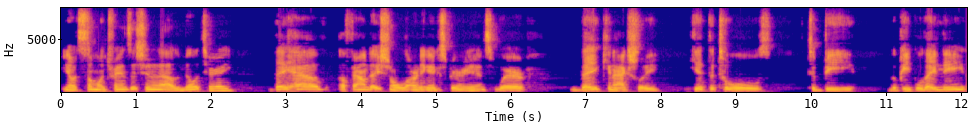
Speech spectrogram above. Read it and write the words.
you know it's someone transitioning out of the military, they have a foundational learning experience where they can actually get the tools to be the people they need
